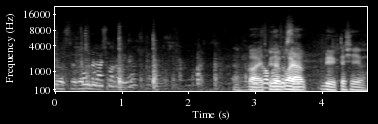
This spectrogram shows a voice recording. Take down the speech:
gösterelim. ben sana. Gayet güzel. kapatırsan- Bayağı büyük de şeyi var.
